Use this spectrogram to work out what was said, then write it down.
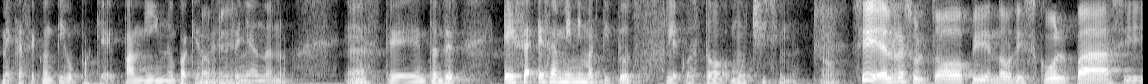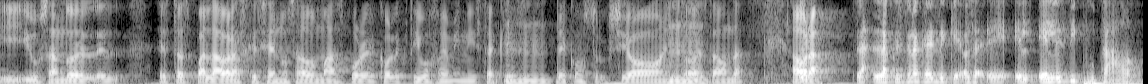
me casé contigo para que, para mí, no para que andes enseñando, ¿no? Ah. Este, entonces, esa, esa mínima actitud le costó muchísimo, ¿no? Sí, él resultó pidiendo disculpas y, usando el, estas palabras que se han usado más por el colectivo feminista, que es de construcción y toda esta onda. Ahora... La, la, cuestión acá es de que, o sea, eh, él, él es diputado.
